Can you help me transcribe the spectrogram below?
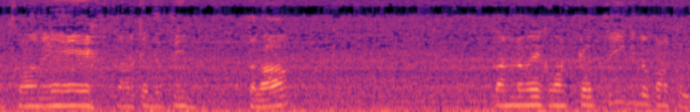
ਆਪਾਂ ਨੇ ਕਣਕ ਦਿੱਤੀ ਤਲਾ 91 ਕੁਇੰਟਲ 30 ਕਿਲੋ ਕਣਕ ਹੋਈ।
